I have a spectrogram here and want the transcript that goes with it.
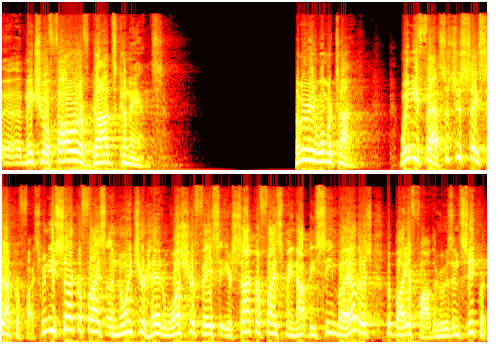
uh, makes you a follower of God's commands. Let me read it one more time. When you fast, let's just say sacrifice. When you sacrifice, anoint your head and wash your face that your sacrifice may not be seen by others, but by your Father who is in secret.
